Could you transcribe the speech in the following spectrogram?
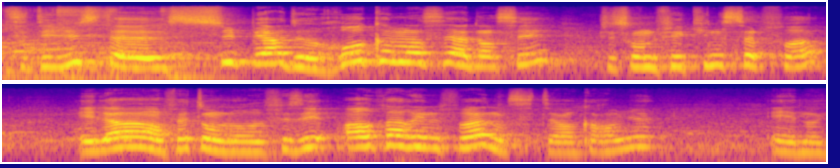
c'était juste euh, super de recommencer à danser, puisqu'on ne fait qu'une seule fois. Et là, en fait, on le refaisait encore une fois, donc c'était encore mieux. Et donc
